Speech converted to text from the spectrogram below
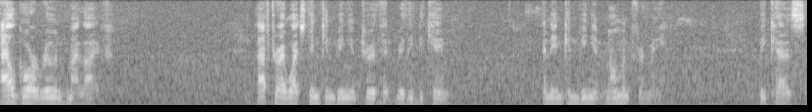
Al Gore ruined my life. After I watched Inconvenient Truth, it really became an inconvenient moment for me because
